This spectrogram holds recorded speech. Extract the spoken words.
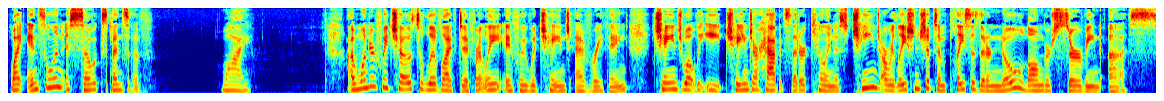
why insulin is so expensive. Why? I wonder if we chose to live life differently, if we would change everything, change what we eat, change our habits that are killing us, change our relationships and places that are no longer serving us.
